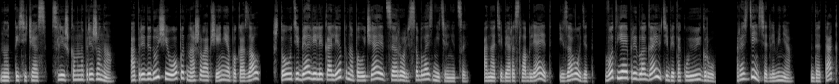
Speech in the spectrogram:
Но ты сейчас слишком напряжена. А предыдущий опыт нашего общения показал, что у тебя великолепно получается роль соблазнительницы. Она тебя расслабляет и заводит. Вот я и предлагаю тебе такую игру. Разденься для меня. Да так,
